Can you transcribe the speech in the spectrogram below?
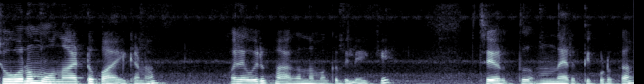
ചോറും മൂന്നായിട്ട് പായിക്കണം. അല്ലെ ഒരു ഭാഗം നമുക്കിതിലേക്ക് ചേർത്ത് നിരത്തി കൊടുക്കാം.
